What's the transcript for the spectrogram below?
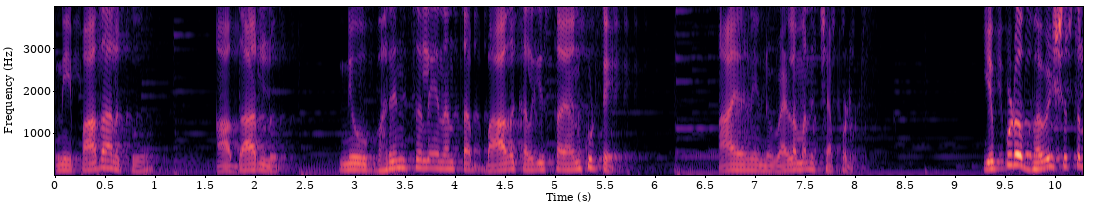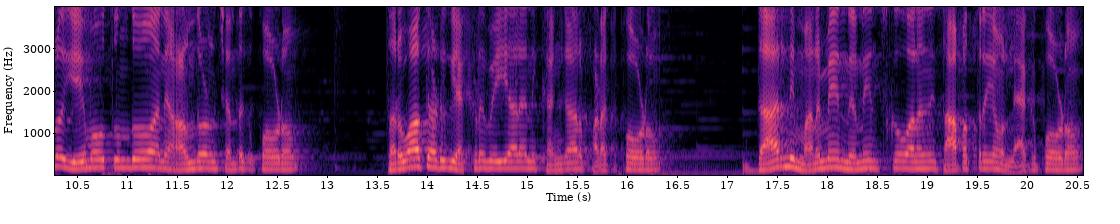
నీ పాదాలకు ఆ దారులు నీవు భరించలేనంత బాధ కలిగిస్తాయనుకుంటే ఆయన నిన్ను వెళ్ళమని చెప్పడు. ఎప్పుడో భవిష్యత్తులో ఏమవుతుందో అని ఆందోళన చెందకపోవడం తరువాత అడుగు ఎక్కడ వేయాలని కంగారు పడకపోవడం దారిని మనమే నిర్ణయించుకోవాలని తాపత్రయం లేకపోవడం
